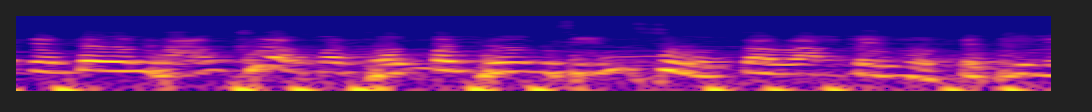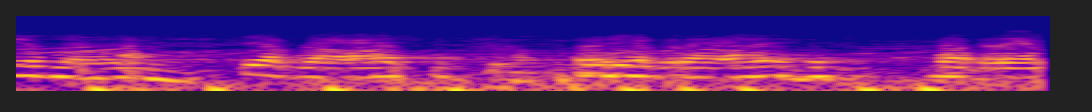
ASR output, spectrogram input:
ชรเนี่ยเดินหางเครื่องปฐมบันเทิงศิลป์สูงกำลังไปหมดเป็นที่เรียบร้อย เรียบร้อย เรียบร้อย หมดแรง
